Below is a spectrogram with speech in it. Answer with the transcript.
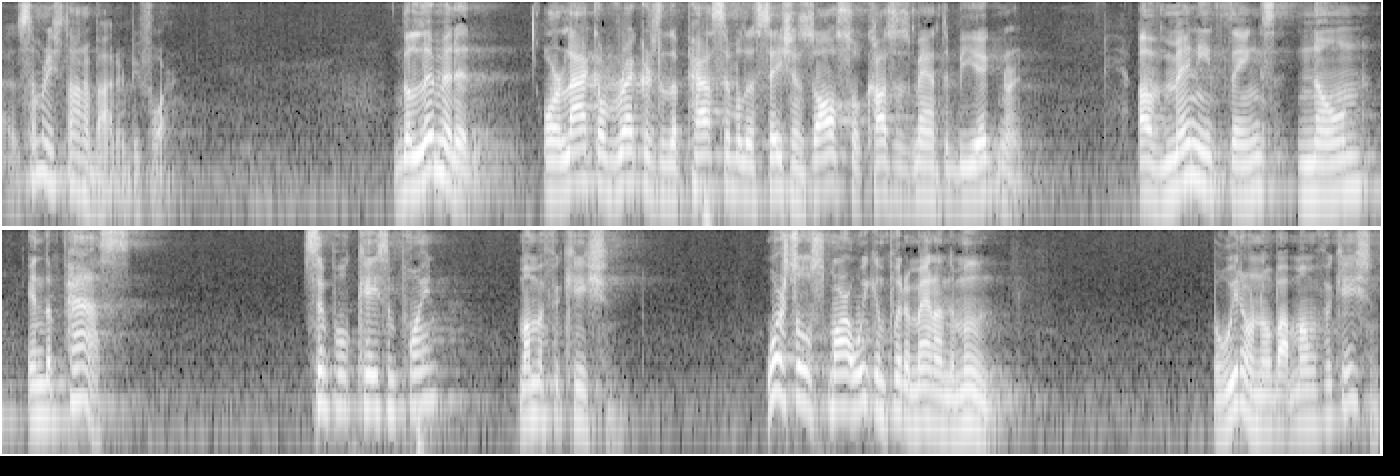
Uh, somebody's thought about it before. The limited or lack of records of the past civilizations also causes man to be ignorant of many things known in the past. Simple case in point mummification. We're so smart we can put a man on the moon, but we don't know about mummification.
